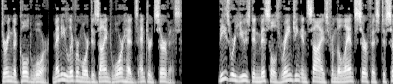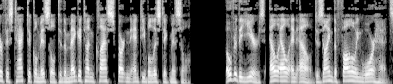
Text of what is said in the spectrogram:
During the Cold War, many Livermore designed warheads entered service. These were used in missiles ranging in size from the Lance surface-to-surface tactical missile to the Megaton-class Spartan anti-ballistic missile. Over the years, LLNL designed the following warheads:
